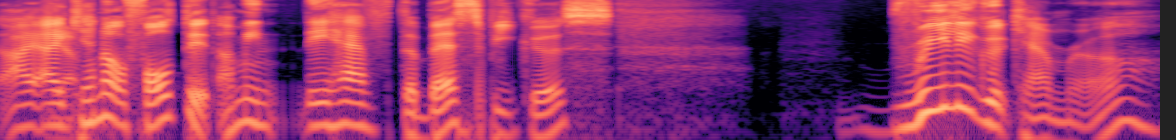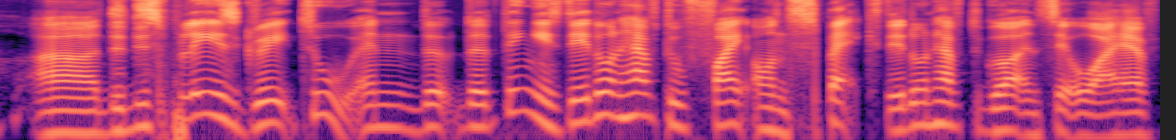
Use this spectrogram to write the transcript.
I, I Yeah. cannot fault it. I mean, they have the best speakers, really good camera. Uh, the display is great too. And the, the thing is, they don't have to fight on specs. They don't have to go out and say, oh, I have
